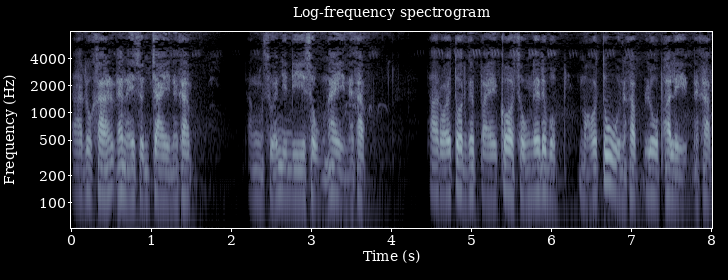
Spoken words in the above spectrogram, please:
ถ้าลูกค้าท่านไหนสนใจนะครับ ทางสวนยินดีส่งให้นะครับ ถ้าร้อยต้นขึ้นไปก็ส่งในระบบเหมาตู้นะครับ โลพาเลตนะครับ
